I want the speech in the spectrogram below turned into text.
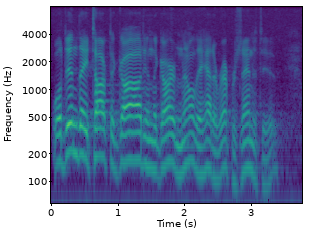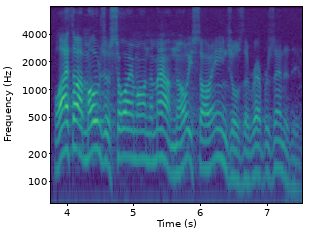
Well, didn't they talk to God in the garden? No, they had a representative. Well, I thought Moses saw him on the mountain. No, he saw angels that represented him.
